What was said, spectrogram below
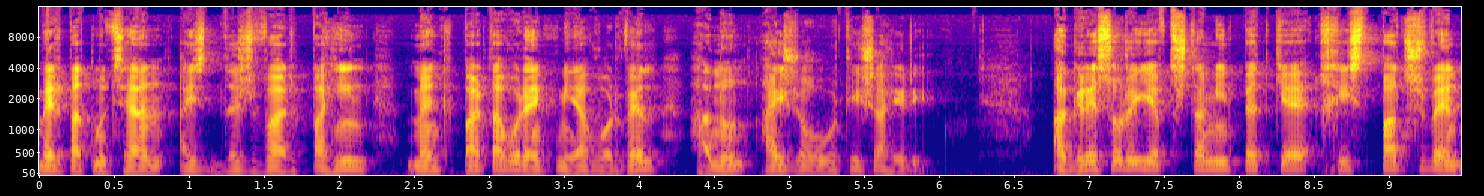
Մեր պատմության այս դժվար պահին մենք պարտավոր ենք միավորվել հանուն հայ ժողովրդի շահերի։ Ագրեսորը եւ ճշտամին պետք է խիստ պատժվեն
